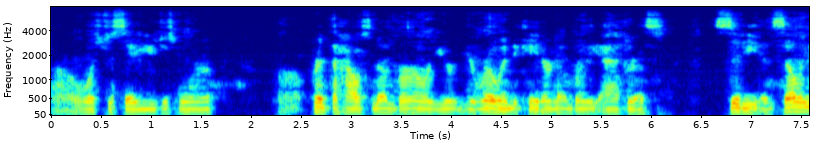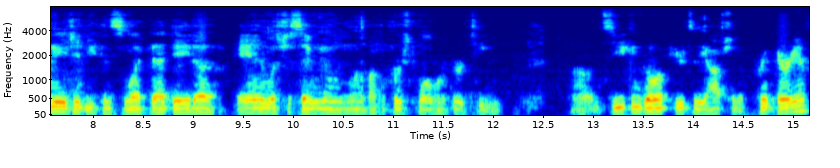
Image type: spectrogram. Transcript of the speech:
Uh, let's just say you just want to uh, print the house number or your, your row indicator number, the address, city, and selling agent. You can select that data, and let's just say we only want about the first 12 or 13. Um, so you can go up here to the option of print area,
